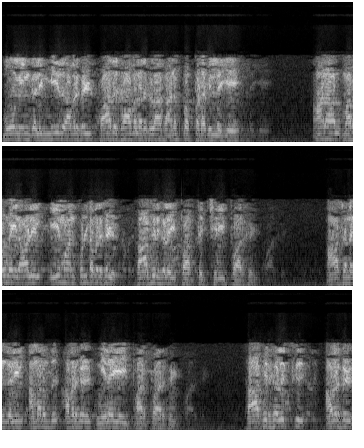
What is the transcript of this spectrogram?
மூமீன்களின் மீது அவர்கள் பாதுகாவலர்களாக அனுப்பப்படவில்லையே. ஆனால் மறுமை நாளில் ஈமான் கொண்டவர்கள் காவிர்களை பார்த்து சிரிப்பார்கள். ஆசனங்களில் அமர்ந்து அவர்கள் நிலையை பார்ப்பார்கள். காவிர்களுக்கு அவர்கள்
